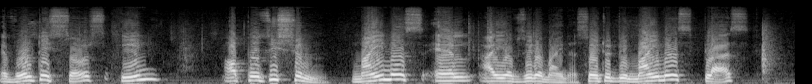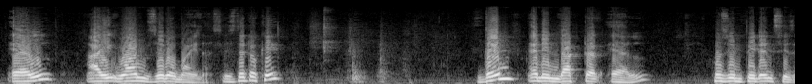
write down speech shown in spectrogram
a voltage source in opposition minus L I of 0 minus. So, it would be minus plus L I 1 0 minus is that okay? Then an inductor L whose impedance is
